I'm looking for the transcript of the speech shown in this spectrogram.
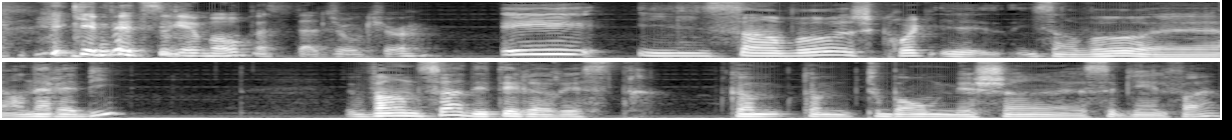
qui est peinturé mauve parce que c'est un Joker. Et il s'en va, je crois qu'il s'en va euh, en Arabie, vendre ça à des terroristes. Comme, comme tout bon méchant euh, sait bien le faire.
